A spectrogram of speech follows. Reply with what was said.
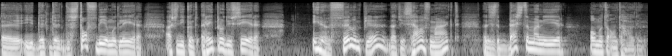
uh, de, de, de stof die je moet leren, als je die kunt reproduceren in een filmpje dat je zelf maakt, dat is de beste manier om het te onthouden.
